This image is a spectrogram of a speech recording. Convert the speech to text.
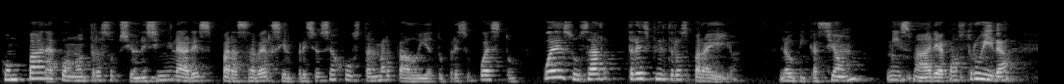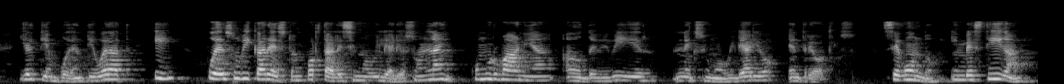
compara con otras opciones similares para saber si el precio se ajusta al mercado y a tu presupuesto. Puedes usar tres filtros para ello. La ubicación, misma área construida y el tiempo de antigüedad y Puedes ubicar esto en portales inmobiliarios online, como Urbania, A Dónde Vivir, Nexo Inmobiliario, entre otros. Segundo, investiga.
